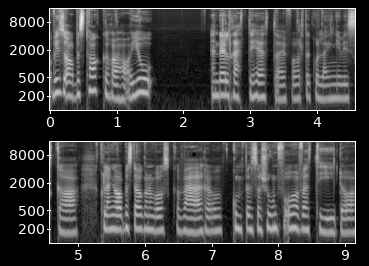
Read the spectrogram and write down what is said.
og vi som arbeidstakere har jo en del rettigheter i forhold til hvor lenge vi skal Hvor lenge arbeidsdagene våre skal være, og kompensasjon for overtid og,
